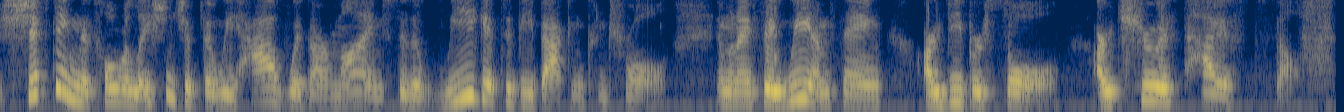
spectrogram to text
shifting this whole relationship that we have with our mind so that we get to be back in control. And when I say we, I'm saying our deeper soul, our truest, highest self.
